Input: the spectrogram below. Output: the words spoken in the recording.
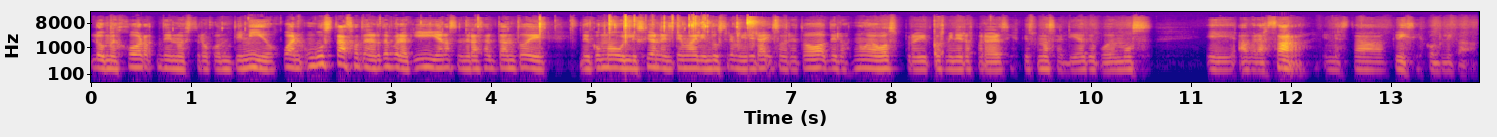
lo mejor de nuestro contenido. Juan, un gustazo tenerte por aquí y ya nos tendrás al tanto de de cómo evoluciona el tema de la industria minera y sobre todo de los nuevos proyectos mineros para ver si es que es una salida que podemos eh, abrazar en esta crisis complicada.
